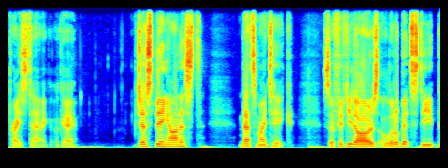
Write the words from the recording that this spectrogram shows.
price tag, okay? Just being honest, that's my take. So $50, a little bit steep.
